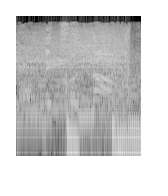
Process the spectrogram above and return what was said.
Mon métronome.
